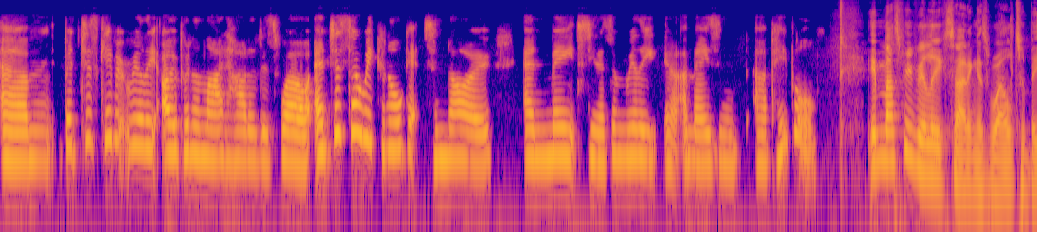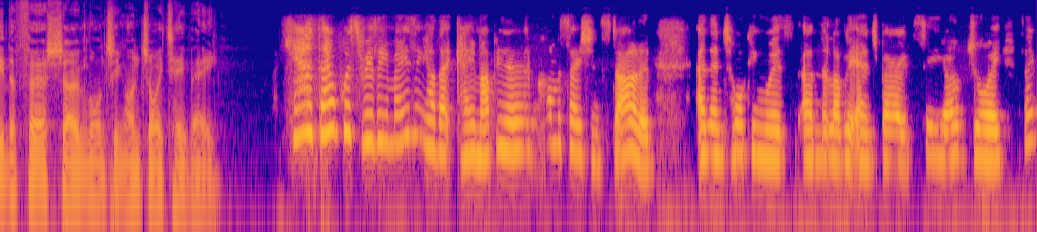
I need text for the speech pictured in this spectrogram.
um, but just keep it really open and lighthearted as well, and just so we can all get to know and meet you know some really you know, amazing uh, people. It must be really exciting as well to be the first show launching on Joy TV. Yeah, that was really amazing how that came up. You know, the conversation started, and then talking with um, the lovely Ange Barry, CEO of Joy, saying,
